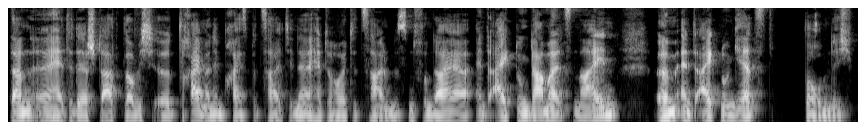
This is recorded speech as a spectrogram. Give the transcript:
dann äh, hätte der Staat, glaube ich, äh, dreimal den Preis bezahlt, den er hätte heute zahlen müssen. Von daher Enteignung damals nein, ähm, Enteignung jetzt warum nicht?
